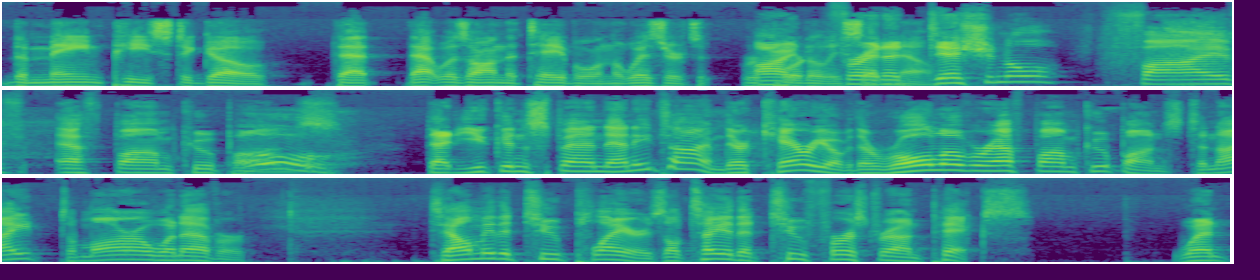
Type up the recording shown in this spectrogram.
the main piece to go. That that was on the table, and the Wizards All right, reportedly for said an no. additional five f bomb coupons that you can spend anytime. They're carryover. They're rollover f bomb coupons tonight, tomorrow, whenever. Tell me the two players. I'll tell you that two first round picks went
